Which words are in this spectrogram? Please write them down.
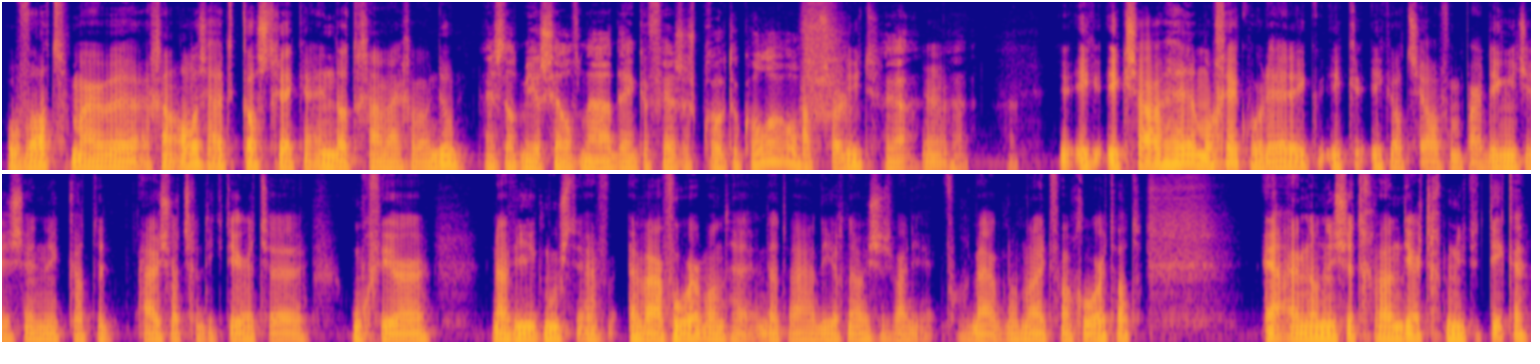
of wat, maar we gaan alles uit de kast trekken en dat gaan wij gewoon doen. en is dat meer zelf nadenken versus protocollen? Of? Absoluut. Ja, Ja. Ik, ik zou helemaal gek worden. Hè. Ik, ik, ik had zelf een paar dingetjes en ik had de huisarts gedicteerd ongeveer naar wie ik moest en, en waarvoor. Want dat waren diagnoses waar hij volgens mij ook nog nooit van gehoord had. Ja, en dan is het gewoon 30 minuten tikken.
